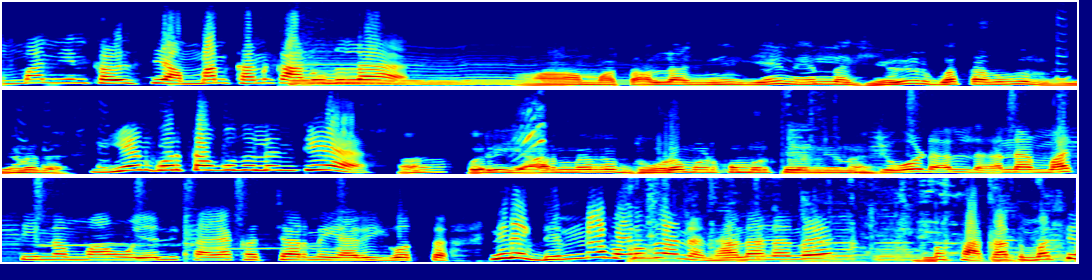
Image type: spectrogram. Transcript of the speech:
ಅಮ್ಮನ್ ಏನ್ ಕಳಿಸ್ತಿ? ಅಮ್ಮನ್ ಕಣ್ ಕಾಣುದಿಲ್ಲ. ಆ ಮತ್ತ ಅಲ್ಲ ನೀ ಏನ್ ಎಲ್ಲ ಹೇಳಿರ್ ಗೊತ್ತಾಗುದಿಲ್ಲ ನಿನಗ? ಏನ್ ಗೊತ್ತಾಗುದಿಲ್ಲ ಅಂತೀಯ? ಹಾ ಬರೀ ಯಾರನ್ನಾರ ಜೋಡ ಮಾಡ್ಕೊಂಡ್ ಬರ್ತೀಯ ನೀನು? ಜೋಡ ಅಲ್ಲ ನನ್ ಮತ್ತಿ ನಮ್ಮ ಮಾವ ಎಲ್ಲಿ ಕಾಯಕ್ ಹಚ್ಚಾರನ ಯಾರಿಗ್ ಗೊತ್ತ? ನಿನಗ್ ದಿನ ಬರುದ ನನ್ ಹಣ ನಾನು? ಸಾಕಾತ್ ಮತ್ತೆ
